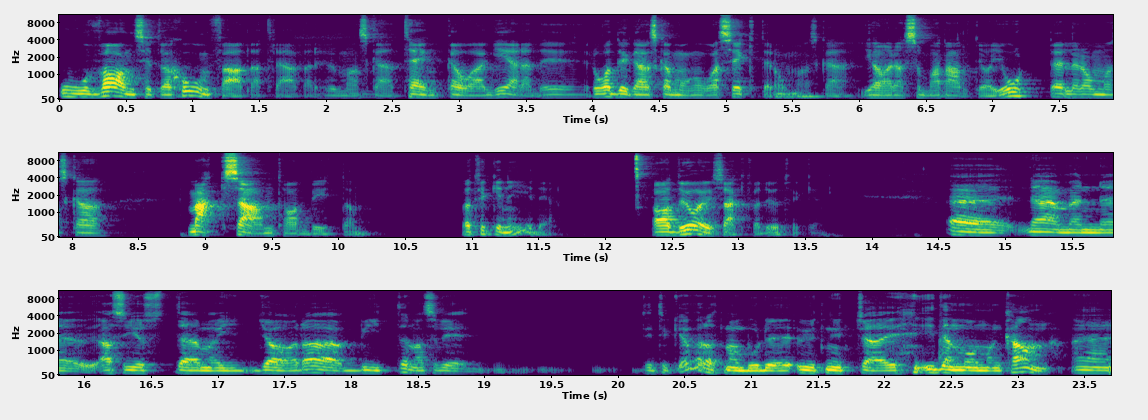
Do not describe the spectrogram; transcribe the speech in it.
ovan situation för alla tränare hur man ska tänka och agera. Det råder ju ganska många åsikter om man ska göra som man alltid har gjort eller om man ska maxa antal byten. Vad tycker ni i det? Ja, du har ju sagt vad du tycker. Eh, nej men eh, alltså just det här med att göra byten, alltså det, det tycker jag väl att man borde utnyttja i, i den mån man kan. Eh,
